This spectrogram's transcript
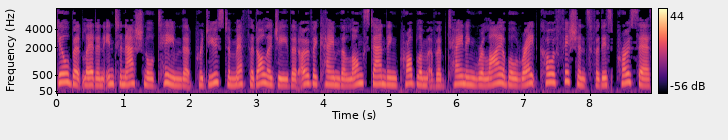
Gilbert led an international team that produced a methodology that overcame the long-standing problem of obtaining reliable rate coefficients for this process.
